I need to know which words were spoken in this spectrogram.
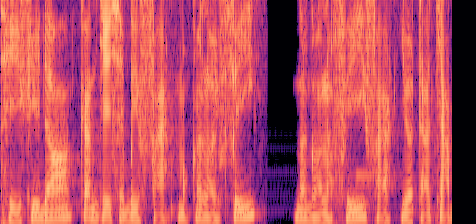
thì khi đó các anh chị sẽ bị phạt một cái loại phí, nó gọi là phí phạt do trả chậm,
